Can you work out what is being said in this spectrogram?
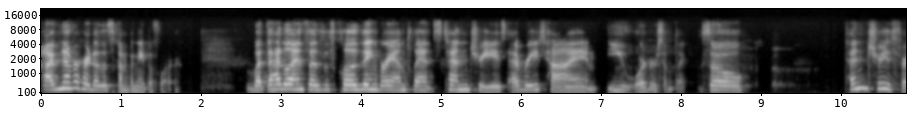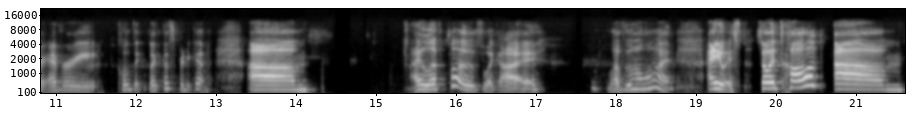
I've never heard of this company before. But the headline says this clothing brand plants 10 trees every time you order something. So 10 trees for every clothing. Like that's pretty good. Um I love clothes. Like I love them a lot. Anyways, so it's called um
